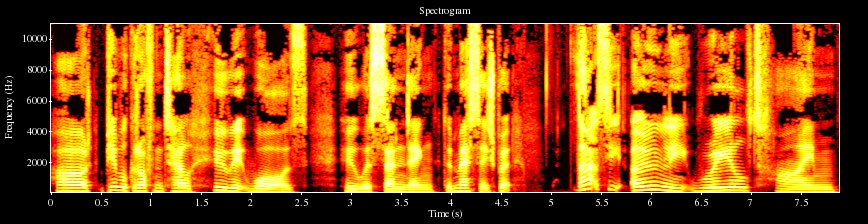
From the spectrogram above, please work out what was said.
hard, people could often tell who it was who was sending the message. But that's the only real time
